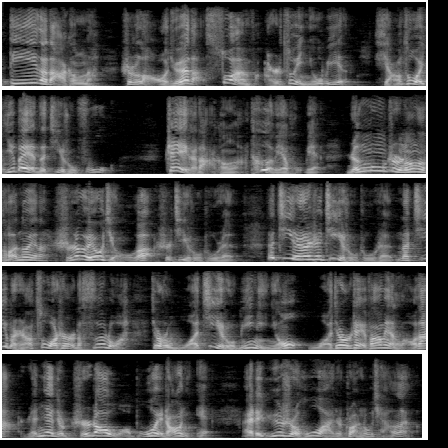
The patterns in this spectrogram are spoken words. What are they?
第一个大坑呢，是老觉得算法是最牛逼的，想做一辈子技术服务。这个大坑啊特别普遍。人工智能的团队呢，十个有九个是技术出身。那既然是技术出身，那基本上做事的思路啊，就是我技术比你牛，我就是这方面老大，人家就只找我，不会找你。哎，这于是乎啊，就赚出钱来了。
